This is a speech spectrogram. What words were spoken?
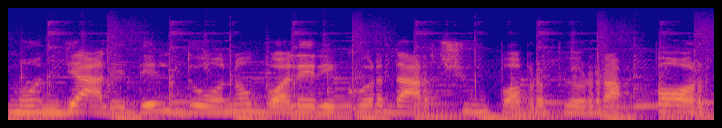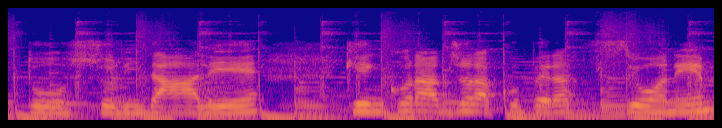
mondiale del dono, vuole ricordarci un po' proprio il rapporto solidale che incoraggia la cooperazione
